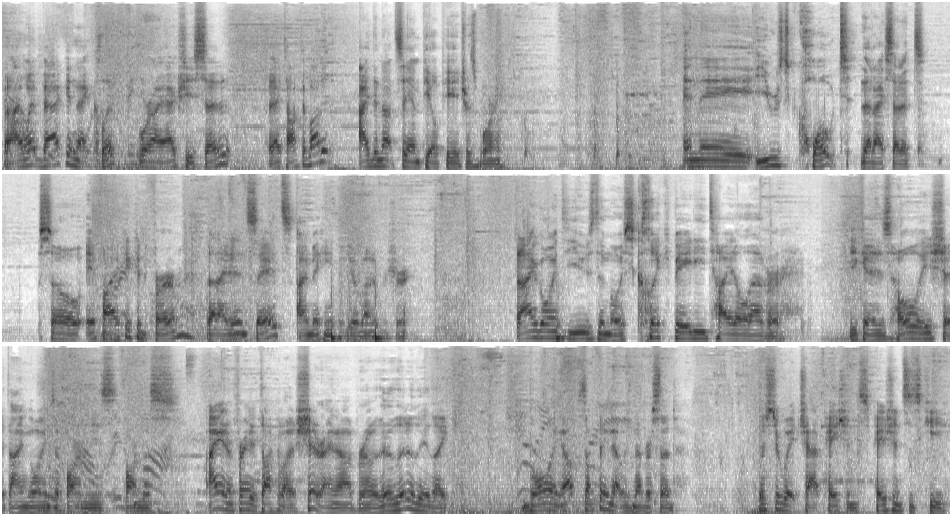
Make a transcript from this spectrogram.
But I went back in that clip where I actually said it, I talked about it, I did not say MPLPH was boring. And they used quote that I said it. So if I could confirm that I didn't say it, I'm making a video about it for sure. But I'm going to use the most clickbaity title ever because holy shit, I'm going to farm these, farm this. I ain't afraid to talk about shit right now, bro. They're literally like blowing up something that was never said. Just to wait, chat. Patience. Patience is key.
